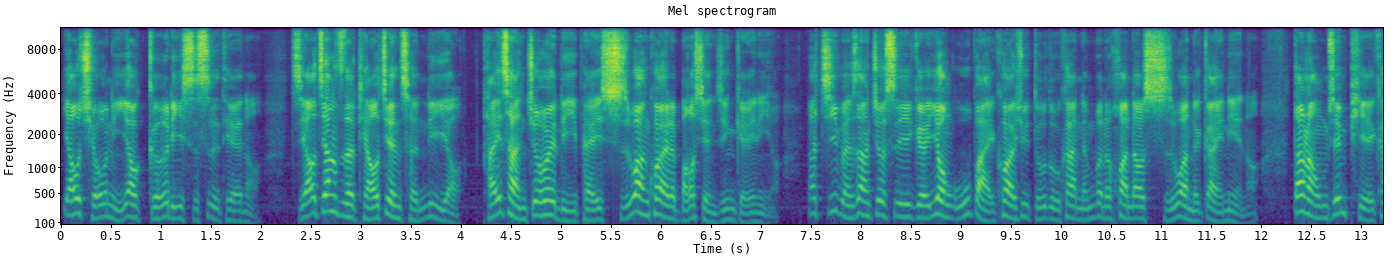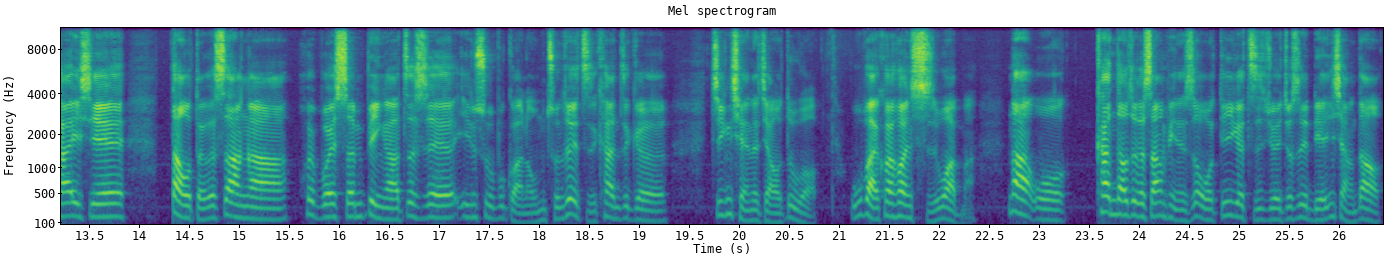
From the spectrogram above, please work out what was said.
要求你要隔离十四天哦，只要这样子的条件成立哦，台产就会理赔十万块的保险金给你哦。那基本上就是一个用五百块去赌赌看能不能换到十万的概念哦。当然，我们先撇开一些。道德上啊，会不会生病啊？这些因素不管了，我们纯粹只看这个金钱的角度哦。五百块换十万嘛，那我看到这个商品的时候，我第一个直觉就是联想到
